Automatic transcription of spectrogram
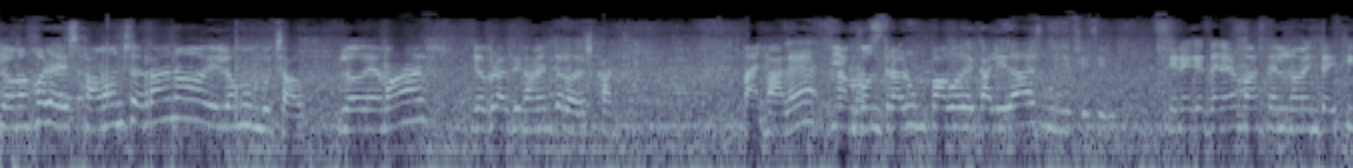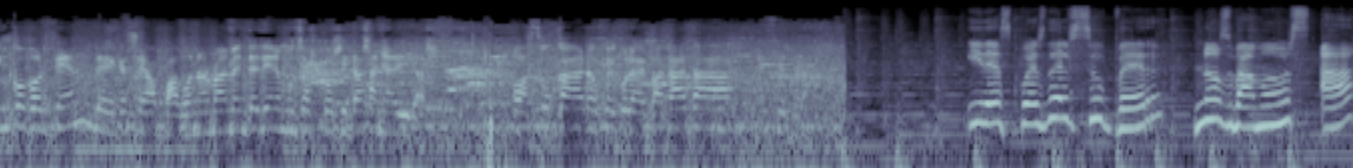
Lo mejor es jamón serrano y lomo embuchado. Lo demás yo prácticamente lo descarto. Vale. ¿Vale? Y encontrar un pavo de calidad es muy difícil. Tiene que tener más del 95% de que sea pavo. Normalmente tiene muchas cositas añadidas. O azúcar, o fécula de patata, etc. Y después del súper nos vamos a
